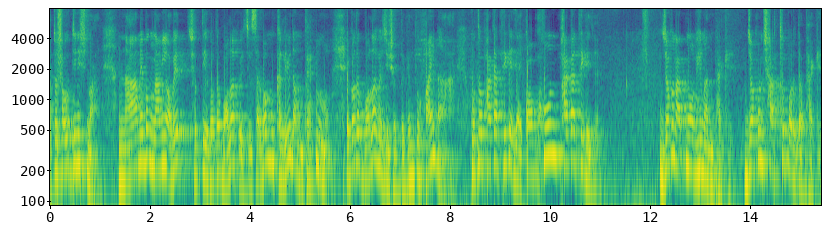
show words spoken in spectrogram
এত সহজ জিনিস নয়। নাম এবং নামই অভেদ, সত্যি কথা বলা হয়েছে। সর্বম খালিদাম ব্রহ্ম কথা বলা হয়েছে সত্য, কিন্তু হয় না। কোথাও ফাঁকা থেকে যায়, কখন ফাঁকা থেকে যায়? যখন আত্ম অভিমান থাকে, যখন স্বার্থপরতা থাকে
